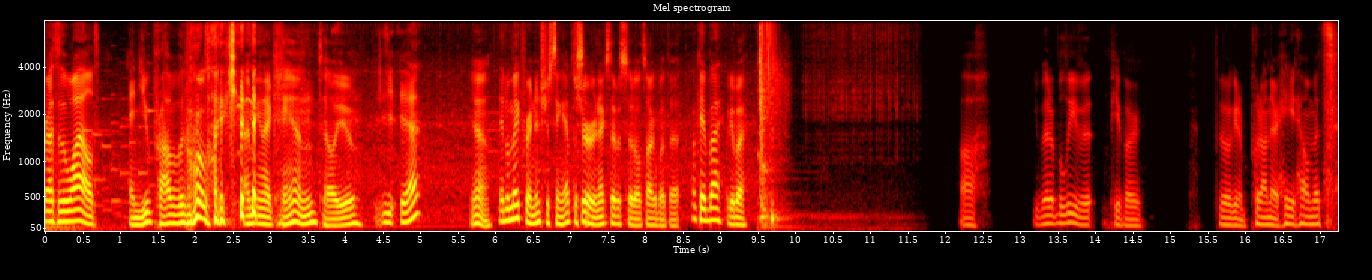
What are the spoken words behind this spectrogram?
Breath of the Wild, and you probably won't like it. I mean, I can tell you. Y- yeah, Yeah. it'll make for an interesting episode. Sure. Next episode, I'll talk about that. Okay. Bye. Okay, bye. Oh, You better believe it. people are people are gonna put on their hate helmets.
